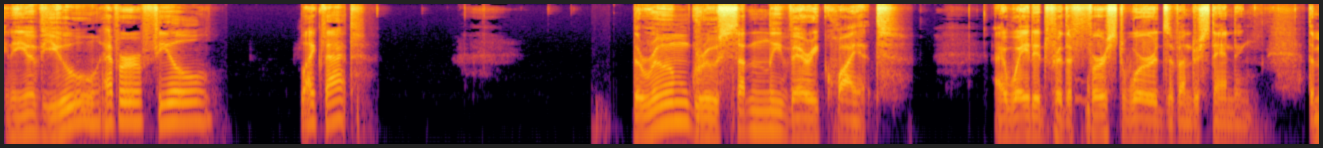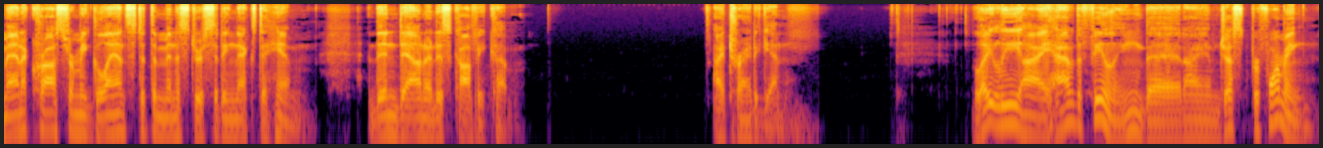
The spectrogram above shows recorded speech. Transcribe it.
Any of you ever feel like that? The room grew suddenly very quiet. I waited for the first words of understanding. The man across from me glanced at the minister sitting next to him, then down at his coffee cup. I tried again. Lately, I have the feeling that I am just performing,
